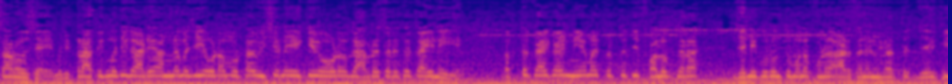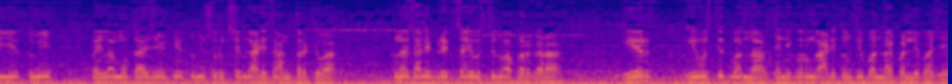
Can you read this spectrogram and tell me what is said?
सारांश आहे. म्हणजे ट्रॅफिकमध्ये गाडी आणणं म्हणजे एवढा मोठा विषय नाही की एवढं घाबरायसारखं काही नाही आहे फक्त काय काय नियम आहेत फक्त ते फॉलो करा. जेणेकरून तुम्हाला पुढे अडचणी मिळतात जे की तुम्ही पहिला मुद्दा आहे जे की तुम्ही सुरक्षित गाडीचं अंतर ठेवा. क्लच आणि ब्रेकचा व्यवस्थित वापर करा. गिअर व्यवस्थित बदला. जेणेकरून गाडी तुमची बंद नाही पडली पाहिजे.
